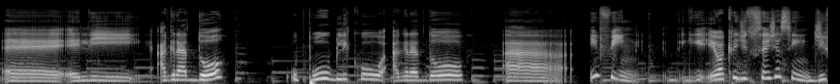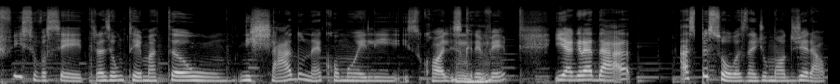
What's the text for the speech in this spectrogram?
É, ele agradou o público, agradou a. Enfim, eu acredito que seja assim, difícil você trazer um tema tão nichado, né? Como ele escolhe escrever, e agradar as pessoas, né? De um modo geral.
